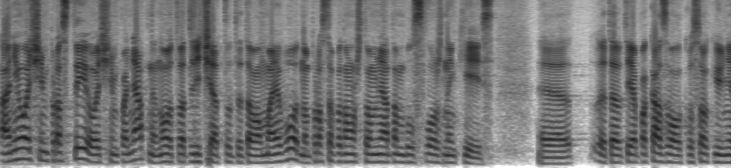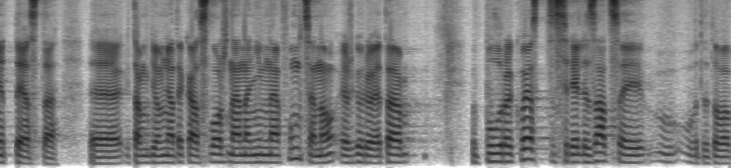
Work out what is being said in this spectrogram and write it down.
Они очень простые, очень понятные, но вот в отличие от вот этого моего, но просто потому что у меня там был сложный кейс. Э, это вот я показывал кусок юнит-теста, э, там, где у меня такая сложная анонимная функция, но я же говорю, это pull request с реализацией вот этого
